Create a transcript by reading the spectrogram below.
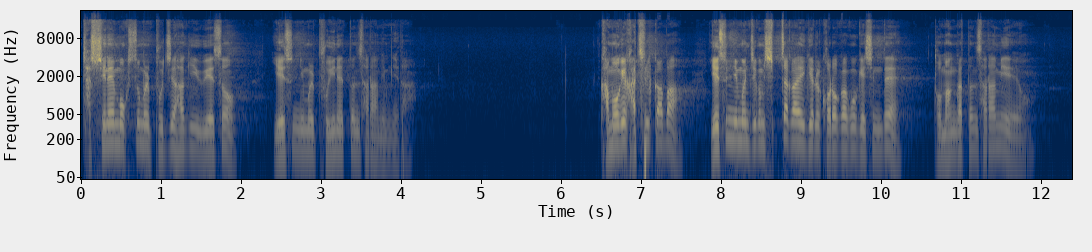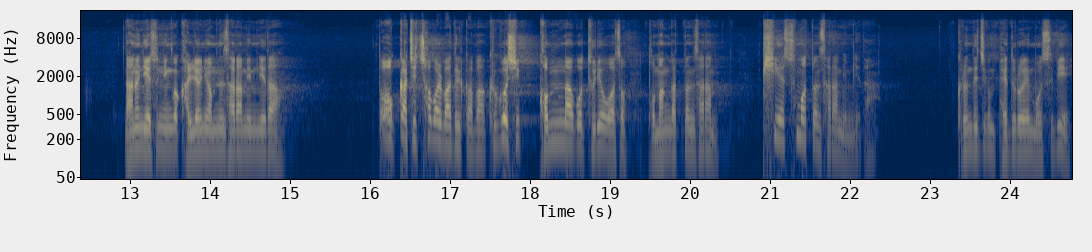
자신의 목숨을 부지하기 위해서 예수님을 부인했던 사람입니다. 감옥에 갇힐까봐 예수님은 지금 십자가의 길을 걸어가고 계신데 도망갔던 사람이에요. 나는 예수님과 관련이 없는 사람입니다. 똑같이 처벌받을까봐 그것이 겁나고 두려워서 도망갔던 사람, 피해 숨었던 사람입니다. 그런데 지금 베드로의 모습이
